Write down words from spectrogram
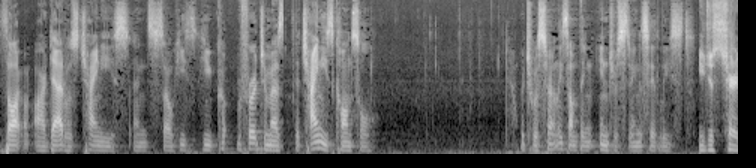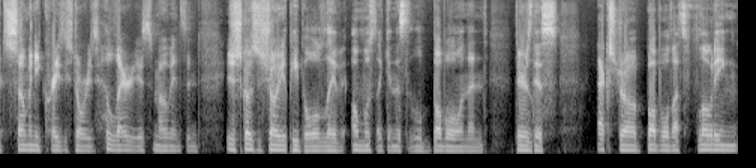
thought our dad was Chinese, and so he he referred to him as the Chinese consul, which was certainly something interesting to say the least. You just shared so many crazy stories, hilarious moments, and it just goes to show you people live almost like in this little bubble, and then there's this extra bubble that's floating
